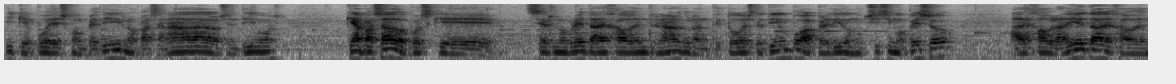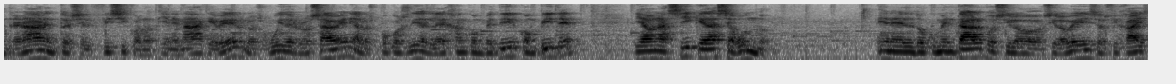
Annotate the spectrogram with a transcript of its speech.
y que puedes competir, no pasa nada, lo sentimos. ¿Qué ha pasado? Pues que Serge Nubret ha dejado de entrenar durante todo este tiempo, ha perdido muchísimo peso, ha dejado la dieta, ha dejado de entrenar, entonces el físico no tiene nada que ver, los Withers lo saben y a los pocos días le dejan competir, compite y aún así queda segundo. En el documental, pues si lo, si lo veis, os fijáis,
